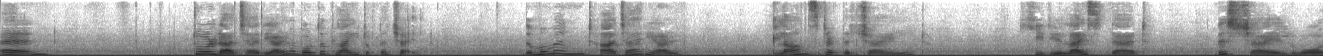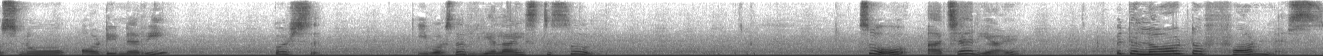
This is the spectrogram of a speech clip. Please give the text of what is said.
and told Acharya about the plight of the child. The moment Acharya glanced at the child, he realized that this child was no ordinary person. He was a realized soul. So, Acharya, with a lot of fondness,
